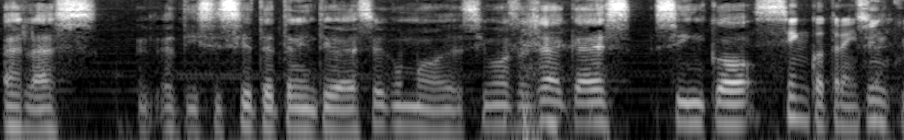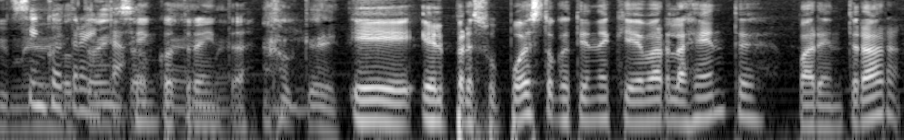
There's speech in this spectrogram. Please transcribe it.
a las 17.30 iba a decir como decimos allá, acá es 5... 5.30. 5.30. 5.30. Eh, ¿El presupuesto que tiene que llevar la gente para entrar?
